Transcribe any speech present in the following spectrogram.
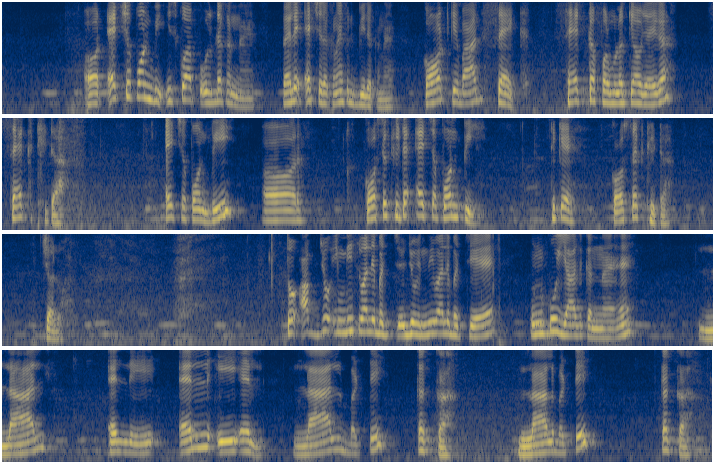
और एच अपॉन बी इसको आपको उल्टा करना है। पहले एच रखना है, फिर बी रखना है। कॉट के बाद सेक सेक का फॉर्मूला क्या हो जाएगा? Sec theta H upon B और cosec theta H upon P ठीक है? कॉसेक थीटा चलो। तो अब जो इंग्लिश वाले बच्चे, जो हिंदी वाले बच्चे हैं, उनको याद करना है। लाल L A L A L लाल बट्टे कक्का। लाल बट्टे कक्का।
